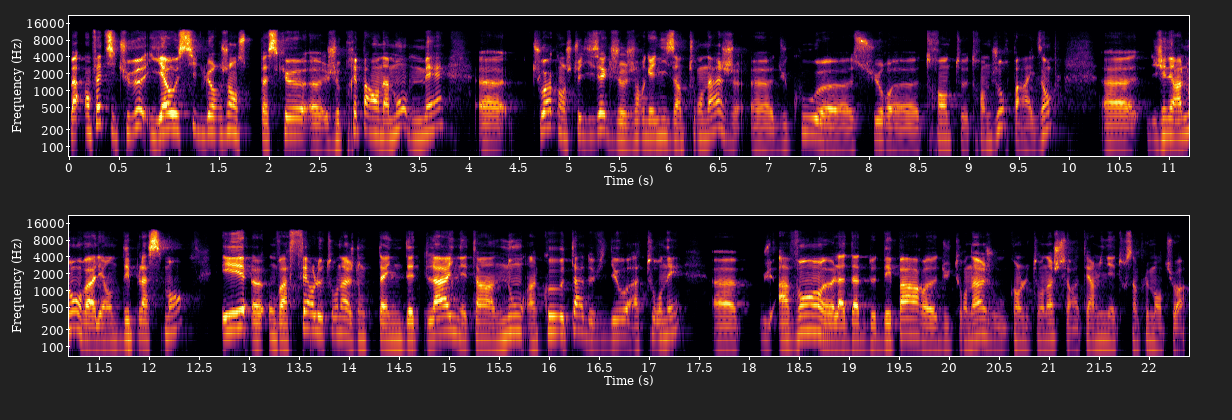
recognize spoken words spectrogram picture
Bah, en fait, si tu veux, il y a aussi de l'urgence parce que euh, je prépare en amont, mais euh, tu vois, quand je te disais que j'organise un tournage, euh, du coup, sur 30, 30 jours par exemple, généralement, on va aller en déplacement et on va faire le tournage. Donc, tu as une deadline et tu as un nom, un quota de vidéos à tourner euh, avant euh, la date de départ euh, du tournage ou quand le tournage sera terminé, tout simplement, tu vois.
